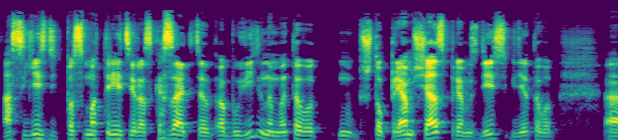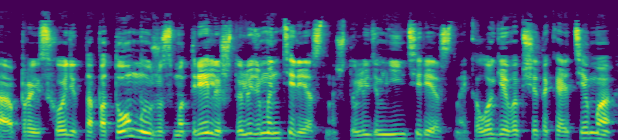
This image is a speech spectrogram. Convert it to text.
а съездить, посмотреть и рассказать об увиденном, это вот, ну, что прямо сейчас, прямо здесь где-то вот а, происходит. А потом мы уже смотрели, что людям интересно, что людям неинтересно. Экология вообще такая тема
